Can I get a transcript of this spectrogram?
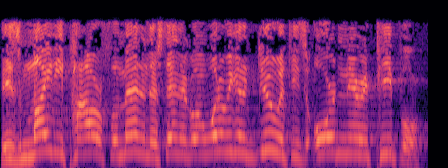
These mighty, powerful men, and they're standing there going, What are we going to do with these ordinary people?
